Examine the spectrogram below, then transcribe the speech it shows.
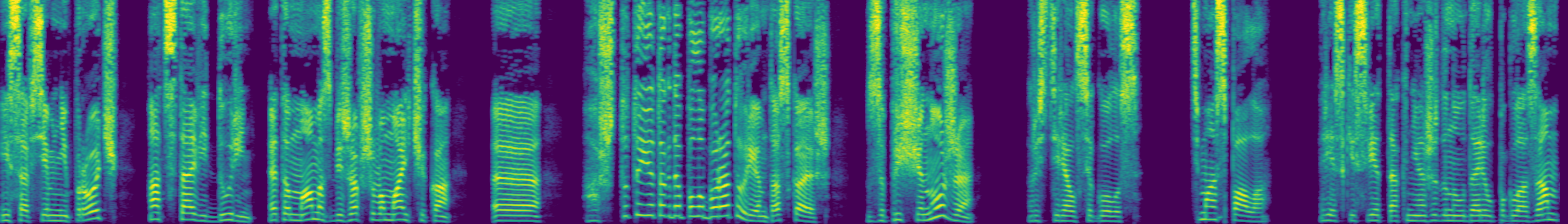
И совсем не прочь. Отставить, дурень. Это мама сбежавшего мальчика. э «А что ты ее тогда по лабораториям таскаешь? Запрещено же?» — растерялся голос. Тьма спала. Резкий свет так неожиданно ударил по глазам,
